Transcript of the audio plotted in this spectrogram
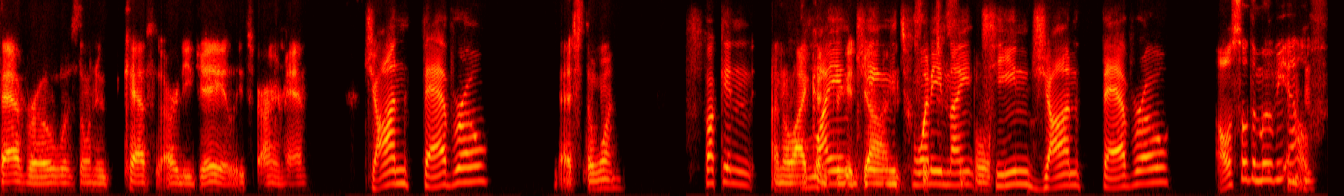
Favreau was the one who cast RDJ, at least for Iron Man. jon favreau That's the one. Fucking I don't know I couldn't lion forget Jon. king Such a simple- 2019 jon favreau Also, the movie Mhm. Elf.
